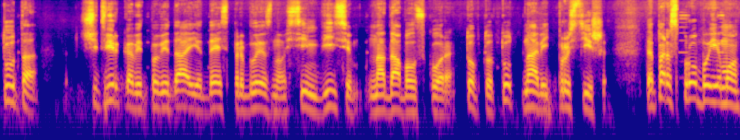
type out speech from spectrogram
тут четвірка відповідає десь приблизно 7-8 на дабл скоре. Тобто тут навіть простіше. Тепер спробуємо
